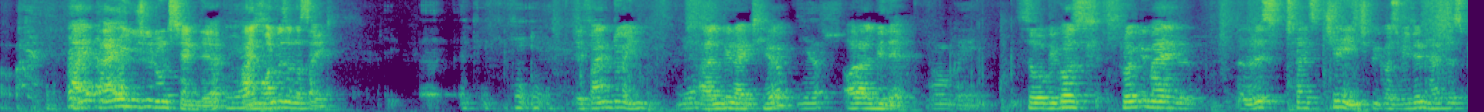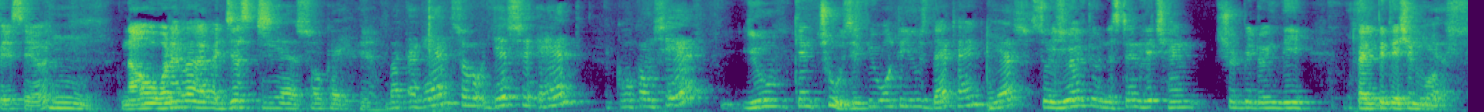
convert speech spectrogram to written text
I, I usually don't stand there. Yes. I'm always on the side. Okay. If I'm doing, Yes. I'll be right here Yes. or I'll be there. Okay. So because probably my wrist has changed because we didn't have the space here. Hmm. Now whatever I adjust, Yes. Okay. yeah. But again, so this hand comes here. you can choose if you want to use that hand. Yes. So you have to understand which hand should be doing the palpitation work. Yes.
